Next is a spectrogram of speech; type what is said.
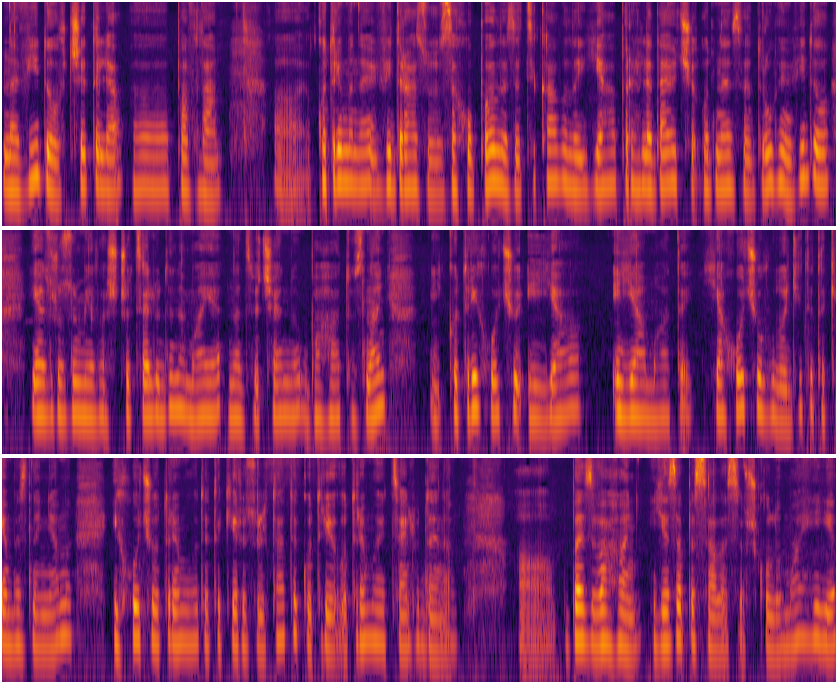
на відео вчителя е, Павла, е, котрі мене відразу захопили, зацікавили. Я переглядаючи одне за другим відео, я зрозуміла, що ця людина має надзвичайно багато знань, котрі хочу і я. І я мати, я хочу володіти такими знаннями і хочу отримувати такі результати, котрі отримує ця людина. Без вагань я записалася в школу магії,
